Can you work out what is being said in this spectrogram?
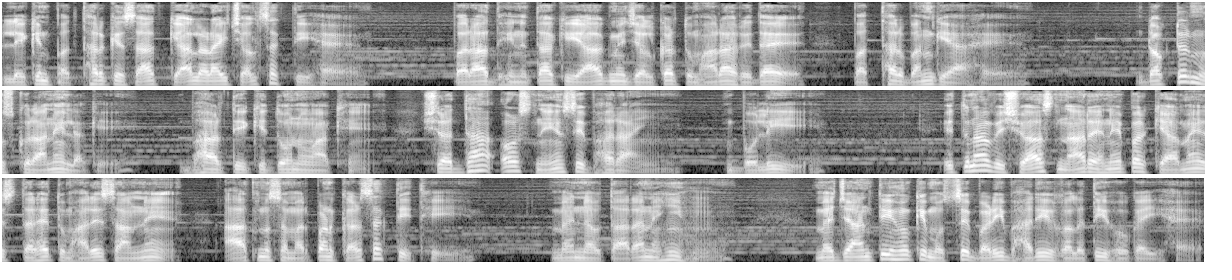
लेकिन पत्थर के साथ क्या लड़ाई चल सकती है? पराधीनता की आग में जलकर तुम्हारा हृदय पत्थर बन गया है। डॉक्टर मुस्कुराने लगे। भारती की दोनों आँखें श्रद्धा और स्नेह से भर आईं। बोली, इतना विश्वास ना रहने पर क्या मैं इस तरह तुम्हारे सामने आत्मसमर्पण कर सकती थी। मैं नवतारा नहीं हूँ। मैं जानती हूँ कि मुझसे बड़ी भारी गलती हो गई है।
